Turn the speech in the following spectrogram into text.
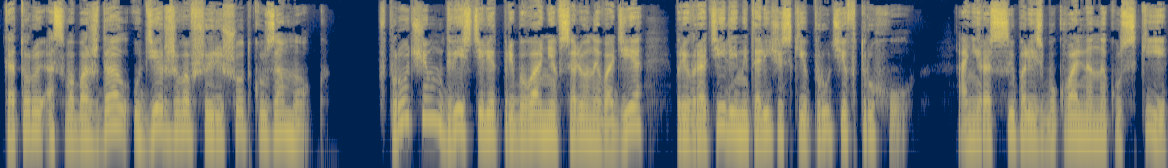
который освобождал удерживавший решетку замок. Впрочем, 200 лет пребывания в соленой воде превратили металлические прутья в труху. Они рассыпались буквально на куски,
